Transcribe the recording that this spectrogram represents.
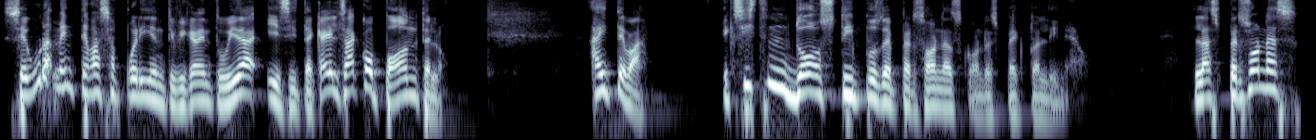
seguramente vas a poder identificar en tu vida y si te cae el saco, póntelo. Ahí te va. Existen dos tipos de personas con respecto al dinero. Las personas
